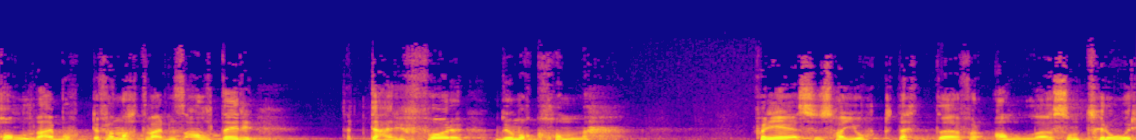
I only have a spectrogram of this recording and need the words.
holde deg borte fra nattverdens alter. Det er derfor du må komme. For Jesus har gjort dette for alle som tror.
